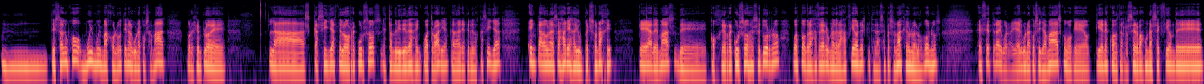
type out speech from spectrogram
mmm, te sale un juego muy muy majo. Luego tiene alguna cosa más, por ejemplo, eh, las casillas de los recursos están divididas en cuatro áreas, cada área tiene dos casillas. En cada una de esas áreas hay un personaje que además de coger recursos ese turno, pues podrás hacer una de las acciones que te da ese personaje, uno de los bonos, etcétera. Y bueno, hay alguna cosilla más, como que obtienes cuando te reservas una sección de,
